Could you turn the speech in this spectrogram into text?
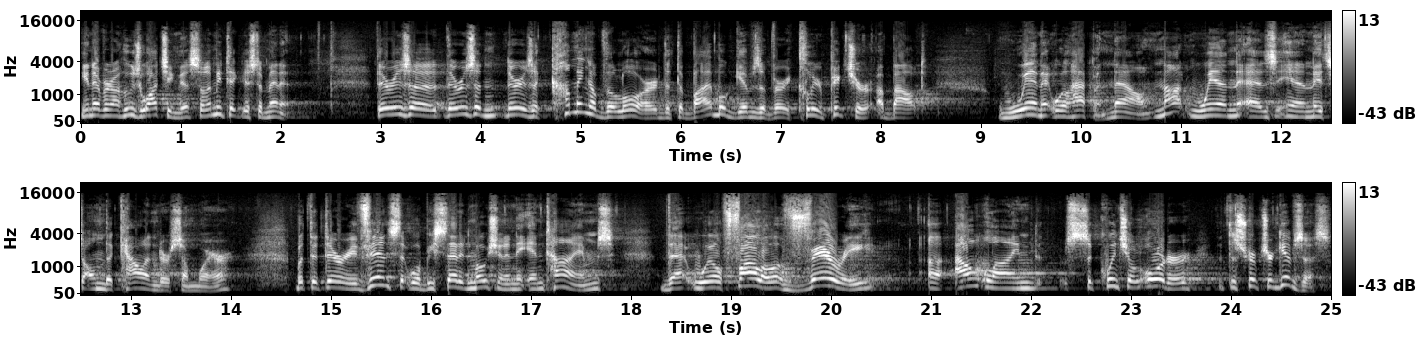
you never know who's watching this. So let me take just a minute. There is a there is a there is a coming of the Lord that the Bible gives a very clear picture about when it will happen. Now, not when as in it's on the calendar somewhere, but that there are events that will be set in motion in the end times that will follow a very uh, outlined sequential order that the scripture gives us.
